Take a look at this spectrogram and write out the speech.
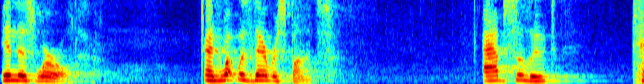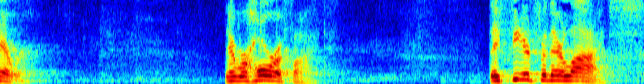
in this world. And what was their response? Absolute terror. They were horrified. They feared for their lives.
